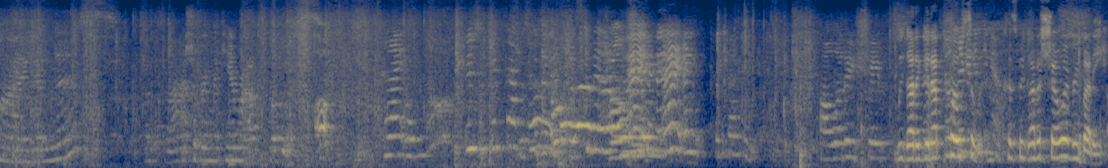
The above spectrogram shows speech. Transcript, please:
my goodness. What's I should bring the camera up close. Oh, can I open? There's a Tic Tac Oh, hey, hey, hey. Holiday shaped. We gotta get up close take so because we gotta show everybody. Do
